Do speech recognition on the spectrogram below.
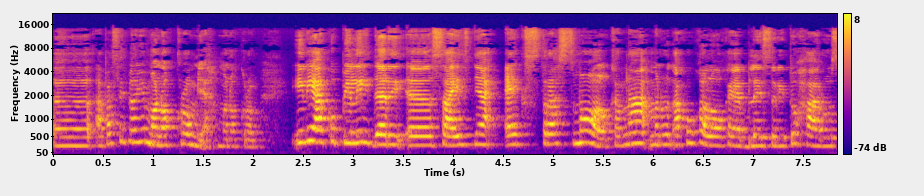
uh, apa sih namanya monokrom ya, monokrom. Ini aku pilih dari uh, size-nya extra small karena menurut aku kalau kayak blazer itu harus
